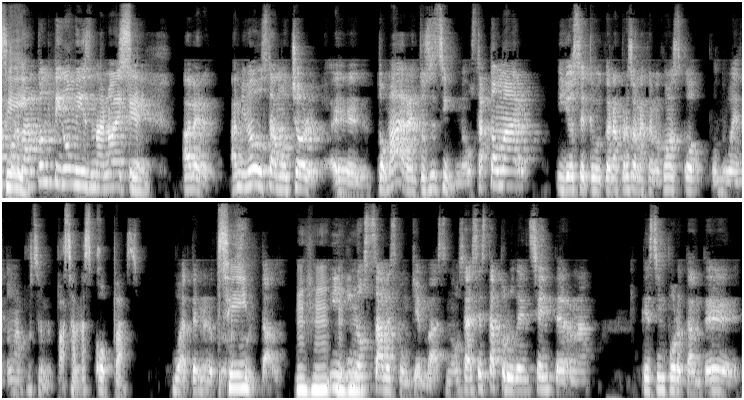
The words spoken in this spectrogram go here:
acordar contigo misma, ¿no? De que, a ver, a mí me gusta mucho eh, tomar, entonces si me gusta tomar y yo sé que voy con una persona que no conozco, pues me voy a tomar porque se me pasan las copas, voy a tener otro resultado. y, no sabes con quién vas, ¿no? O sea, es esta prudencia interna que es importante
